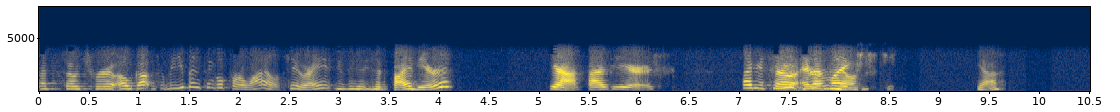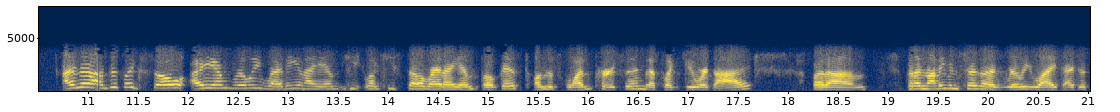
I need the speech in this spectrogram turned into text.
That's so true. Oh, God, you've been single for a while too, right? You you said five years. Yeah five years Five years. So, you- and I'm like, know, yeah. I know. I'm just like so. I am really ready, and I am. He, like he's so right. I am focused on this one person that's like do or die, but um, but I'm not even sure that I really like. I just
